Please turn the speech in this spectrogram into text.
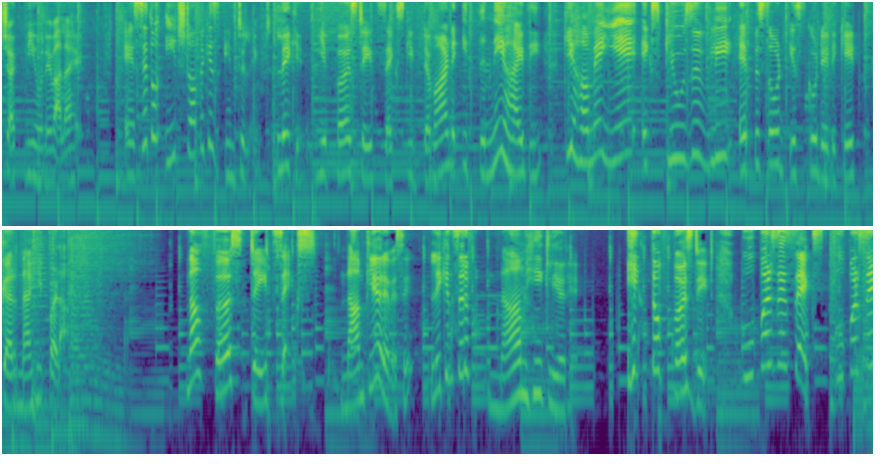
चटनी होने वाला है ऐसे तो ईच टॉपिक इज़ इंटरलिंक्ड लेकिन ये फ़र्स्ट एड सेक्स की डिमांड इतनी हाई थी कि हमें ये एक्सक्लूसिवली एपिसोड इसको डेडिकेट करना ही पड़ा ना फ़र्स्ट डेट सेक्स नाम क्लियर है वैसे, लेकिन सिर्फ़ नाम ही क्लियर है। एक तो फ़र्स्ट डेट ऊपर से सेक्स ऊपर से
